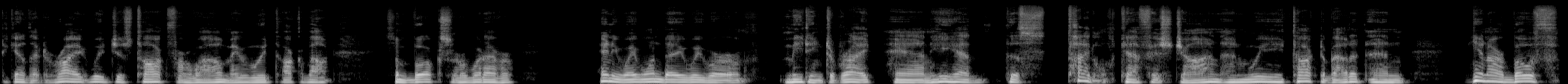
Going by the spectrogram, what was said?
together to write, we'd just talk for a while. Maybe we'd talk about some books or whatever. Anyway, one day we were meeting to write, and he had this title, Catfish John, and we talked about it, and he and I are both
